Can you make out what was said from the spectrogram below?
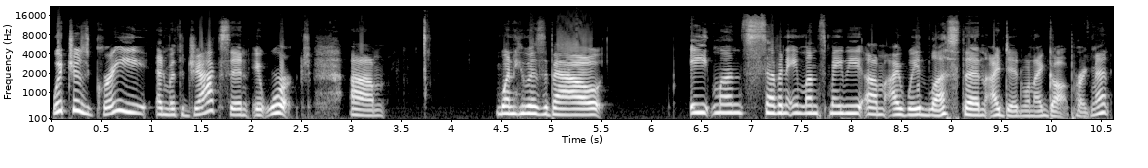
which is great. And with Jackson, it worked. Um, when he was about eight months, seven, eight months maybe, um, I weighed less than I did when I got pregnant.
